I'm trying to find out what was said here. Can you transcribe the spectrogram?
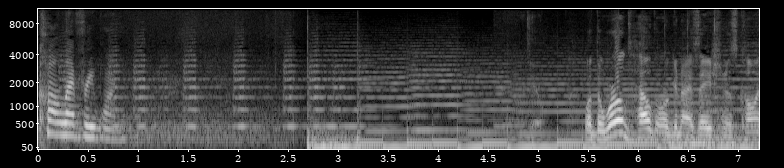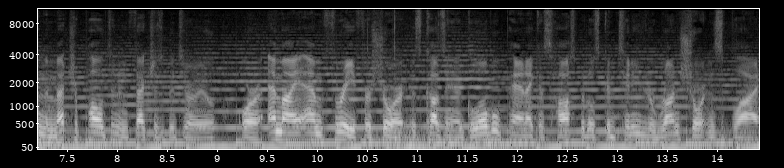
Call everyone. What the World Health Organization is calling the Metropolitan Infectious Material, or MIM3 for short, is causing a global panic as hospitals continue to run short in supply.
